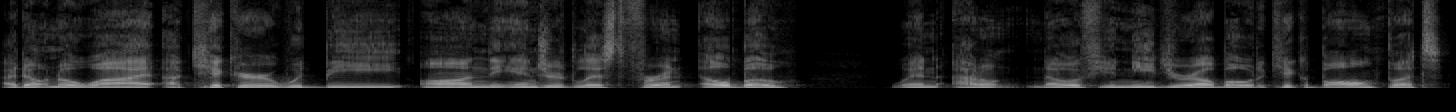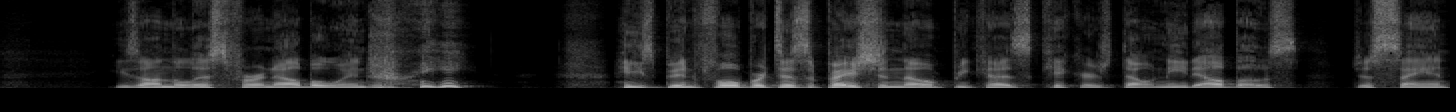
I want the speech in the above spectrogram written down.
I don't know why a kicker would be on the injured list for an elbow when I don't know if you need your elbow to kick a ball, but he's on the list for an elbow injury. he's been full participation though because kickers don't need elbows. Just saying.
